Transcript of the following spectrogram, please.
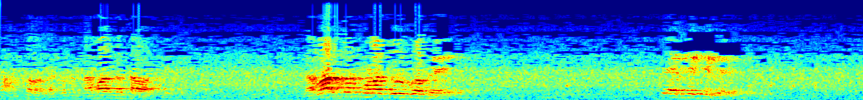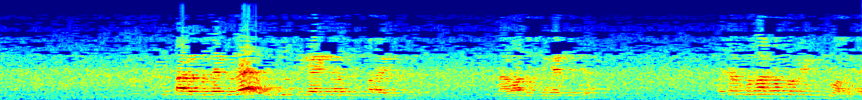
কাজ করা যায়, কোনো নামাজ যখন পড়া শুরু করবে তারা বোঝাই বোঝায় উর্দু নামাজও এটা কিছু বলে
